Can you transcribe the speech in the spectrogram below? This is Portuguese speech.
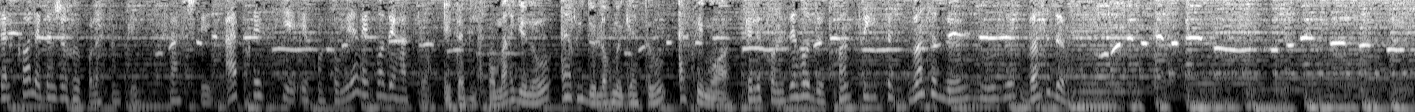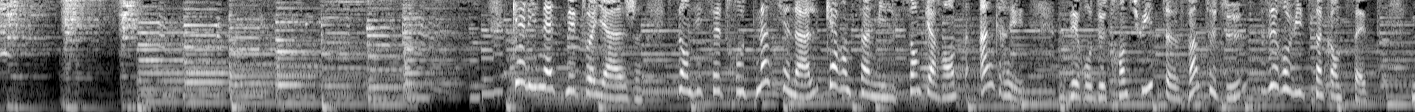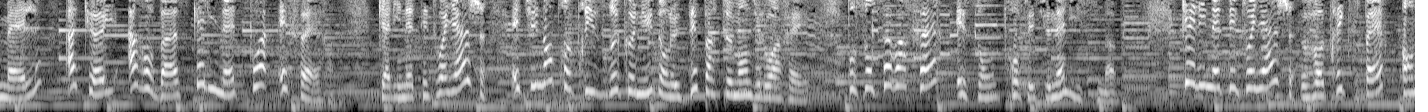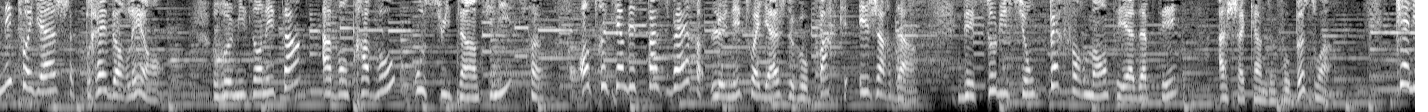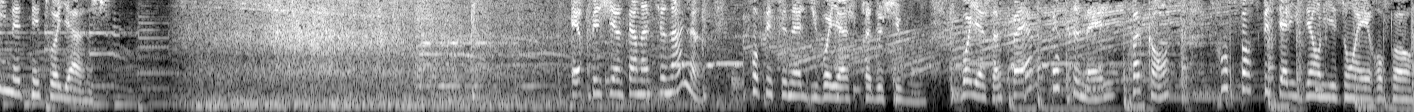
L'alcool est dangereux pour la santé. Sachez, apprécier et consommer avec modération. Établissement Marionneau, 1 rue de l'Orme Gâteau, à Sémois. Téléphone 02 38 22 12 22. Calinette Nettoyage, 117 route nationale, 45 140 Ingré, 02 38 22 08 57. Mail accueil calinette.fr. Calinette Nettoyage est une entreprise reconnue dans le département du Loiret pour son savoir-faire et son professionnalisme. Calinette Nettoyage, votre expert en nettoyage près d'Orléans. Remise en état, avant travaux ou suite à un sinistre Entretien d'espaces verts, le nettoyage de vos parcs et jardins. Des solutions performantes et adaptées à chacun de vos besoins. Calinette Nettoyage. RPG International, professionnel du voyage près de chez vous. Voyage d'affaires, personnel, vacances, transport spécialisé en liaison aéroport.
